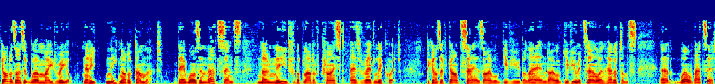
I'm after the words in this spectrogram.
God has as it were made real. Now he need not have done that. There was in that sense no need for the blood of Christ as red liquid. Because if God says, I will give you the land, I will give you eternal inheritance, uh, well, that's it.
